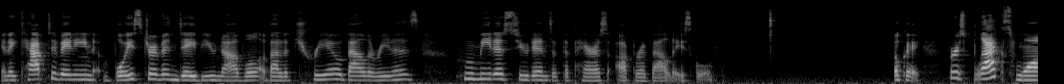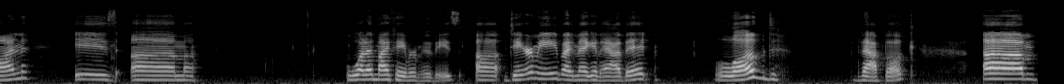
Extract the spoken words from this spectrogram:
in a captivating voice driven debut novel about a trio of ballerinas who meet as students at the Paris Opera Ballet School. Okay, first, Black Swan is um one of my favorite movies. Uh Dare Me by Megan Abbott. Loved that book. Um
